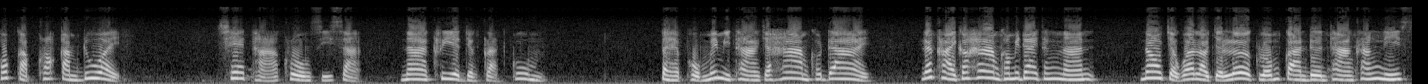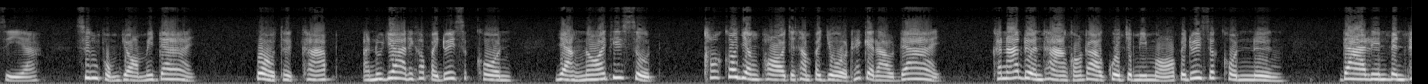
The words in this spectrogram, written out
พบกับเคราะห์กรรมด้วย เชษฐาโครงศีรษะ หน้าเครียดอย่างกลัดกุ้ม แต่ผมไม่มีทางจะห้ามเขาได้ และใครก็ห้ามเขาไม่ได้ทั้งนั้น นอกจากว่าเราจะเลิกล้มการเดินทางครั้งนี้เสีย ซึ่งผมยอมไม่ได้ โปรดเถิดครับ อนุญาตให้เข้าไปด้วยสักคน อย่างน้อยที่สุด เขาก็ยังพอจะทำประโยชน์ให้แกเราได้ คณะเดินทางของเราควรจะมีหมอไปด้วยสักคนหนึ่ง ดาลินเป็นแพ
